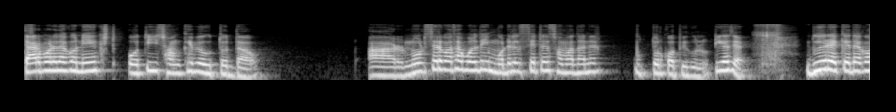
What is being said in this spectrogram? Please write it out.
তারপরে দেখো নেক্সট অতি সংক্ষেপে উত্তর দাও। আর নোটসের কথা বলতেই মডেল সেটের সমাধানের উত্তর কপিগুলো, ঠিক আছে? দুয়ের একে দেখো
